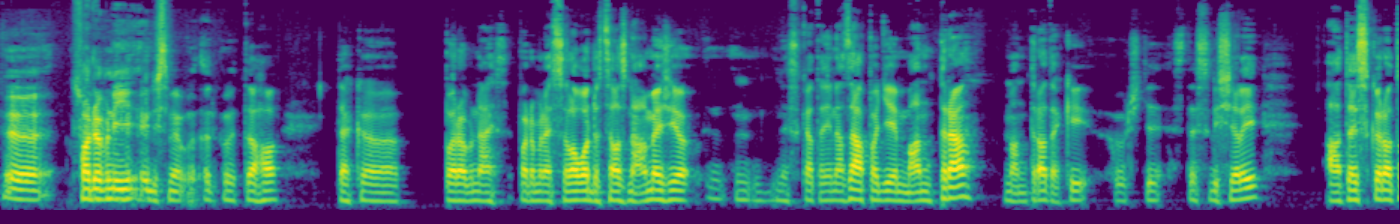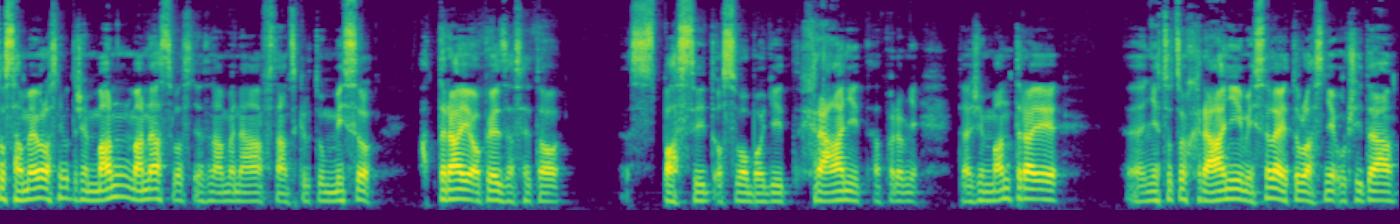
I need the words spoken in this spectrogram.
podobný, když jsme u toho, tak eh, podobné, podobné slovo docela známe, že dneska tady na západě je mantra, mantra taky určitě jste slyšeli, A to je skoro to samé vlastně, protože man, manas vlastně znamená v sanskritu mysl. A tra je opět zase to spasit, osvobodit, chránit a podobně. Takže mantra je eh, něco, co chrání mysl, je to vlastně určitá,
